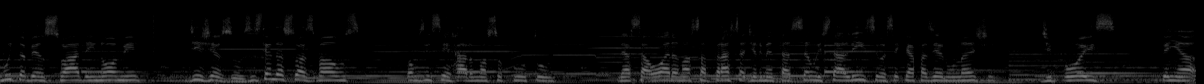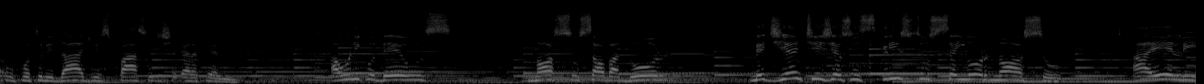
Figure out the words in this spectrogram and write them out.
muito abençoada em nome de Jesus. Estenda as suas mãos, vamos encerrar o nosso culto nessa hora. Nossa praça de alimentação está ali. Se você quer fazer um lanche depois, tenha oportunidade, o espaço de chegar até ali. A único Deus, nosso Salvador, mediante Jesus Cristo, Senhor nosso, a Ele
